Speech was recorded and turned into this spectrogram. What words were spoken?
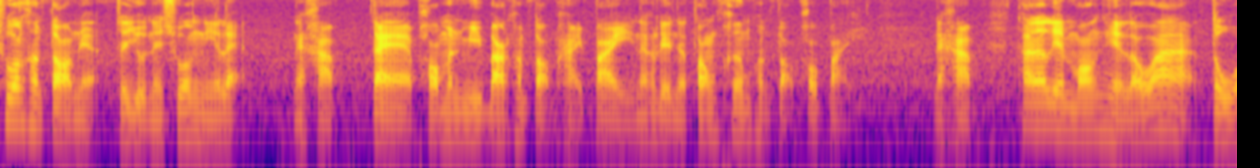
ช่วงคำตอบเนี่ยจะอยู่ในช่วงนี้แหละนะครับ แต่พอมันมีบางคำตอบหายไป นักเรียนจะต้องเพิ่มคำตอบเข้าไปนะครับ ถ้านักเรียนมองเห็นแล้วว่าตัว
